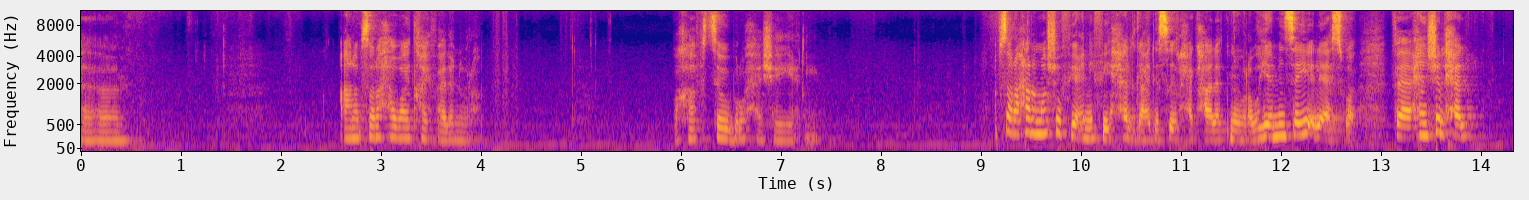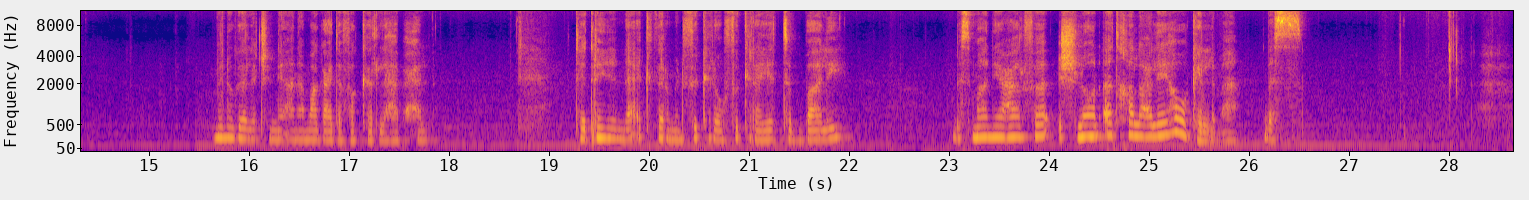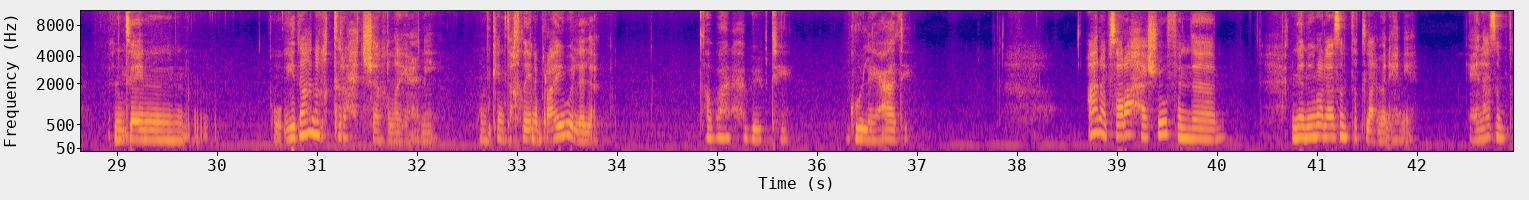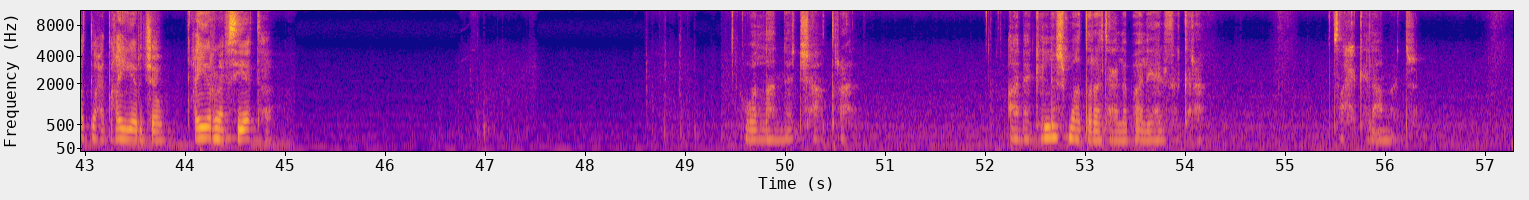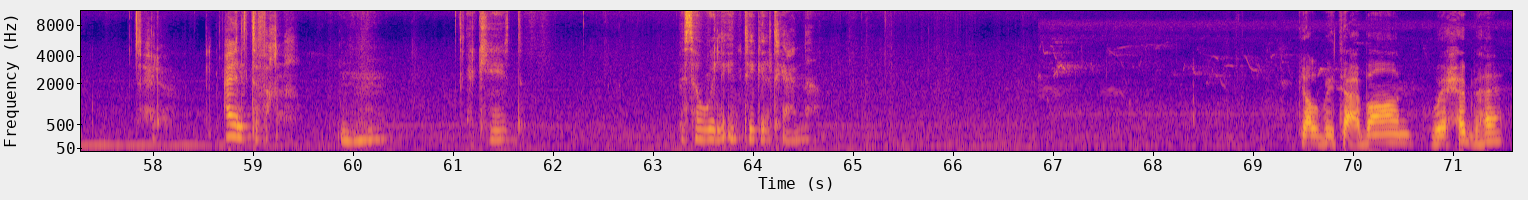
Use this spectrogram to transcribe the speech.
آه أنا بصراحة وايد خايفة على نورة. بخاف تسوي بروحها شيء يعني. بصراحة أنا ما أشوف يعني في حل قاعد يصير حق حالة نورة وهي من سيء لأسوأ. فحنشو الحل؟ منو قالك إني أنا ما قاعدة أفكر لها بحل؟ تدرين إن أكثر من فكرة وفكرة جت ببالي؟ بس ماني عارفة شلون أدخل عليها وأكلمها بس. زين. وإذا أنا اقترحت شغلة يعني ممكن تاخذين برأيي ولا لا؟ طبعا حبيبتي. قولي عادي. أنا بصراحة أشوف إن إن نورة لازم تطلع من هنا يعني لازم تطلع تغير جو تغير نفسيتها. والله إنك شاطرة. أنا كلش ما طرت على بالي هالفكرة. صح كلامك. عيل اتفقنا. أكيد. بسوي اللي أنتي قلتي عنه. قلبي تعبان ويحبها.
